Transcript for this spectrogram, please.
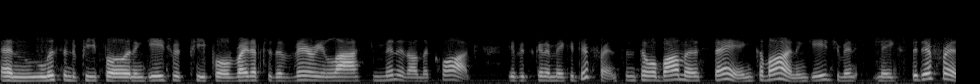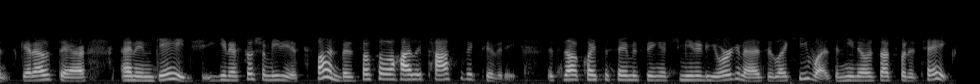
and listen to people and engage with people right up to the very last minute on the clock if it's going to make a difference. And so Obama is saying, come on, engagement makes the difference. Get out there and engage. You know, social media is fun, but it's also a highly passive activity. It's not quite the same as being a community organizer like he was, and he knows that's what it takes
